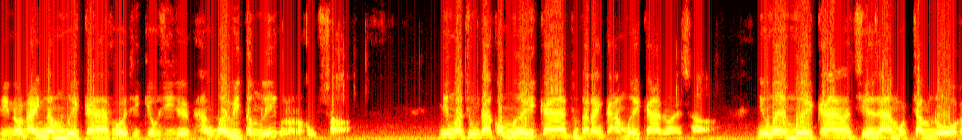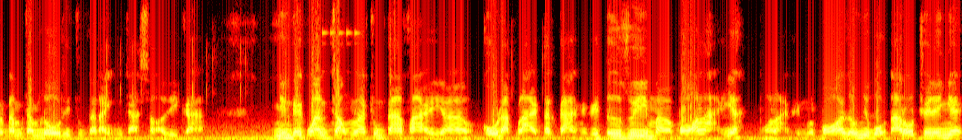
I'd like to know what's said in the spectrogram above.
Thì nó đánh 50k thôi thì kiểu gì để thắng. Bởi vì tâm lý của nó nó không sợ. Nhưng mà chúng ta có 10k chúng ta đánh cả 10k nó lại sợ nhưng bây giờ 10k nó chia ra 100 đô hoặc 500 đô thì chúng ta đánh cũng chả sợ gì cả. Nhưng cái quan trọng là chúng ta phải uh, cô đặt lại tất cả những cái tư duy mà bó lại nhé bó lại thành một bó giống như bộ tarot trading ấy.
